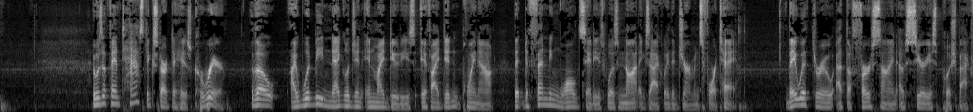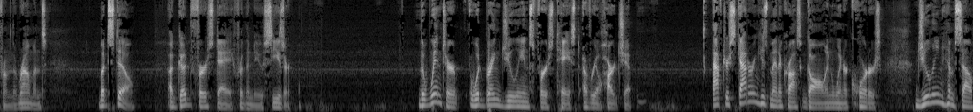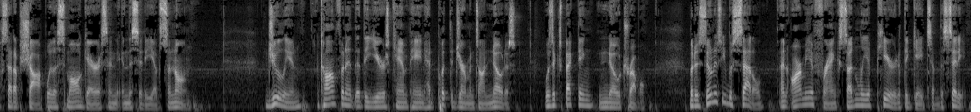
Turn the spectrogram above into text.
It was a fantastic start to his career, though I would be negligent in my duties if I didn't point out that defending walled cities was not exactly the Germans' forte. They withdrew at the first sign of serious pushback from the Romans, but still, a good first day for the new Caesar. The winter would bring Julian's first taste of real hardship. After scattering his men across Gaul in winter quarters, Julian himself set up shop with a small garrison in the city of Senones. Julian, confident that the year's campaign had put the Germans on notice, was expecting no trouble. But as soon as he was settled, an army of Franks suddenly appeared at the gates of the city.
